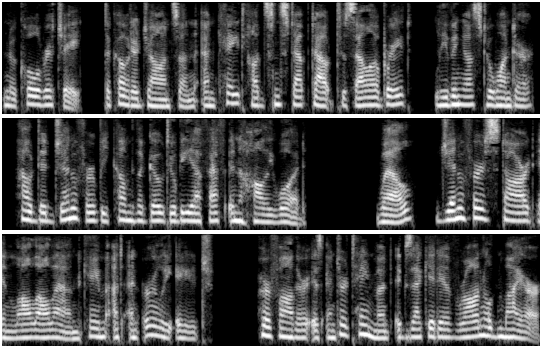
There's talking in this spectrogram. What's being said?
Nicole Richie, Dakota Johnson and Kate Hudson stepped out to celebrate, leaving us to wonder, how did Jennifer become the go-to BFF in Hollywood? Well, Jennifer's start in La La Land came at an early age. Her father is entertainment executive Ronald Meyer,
